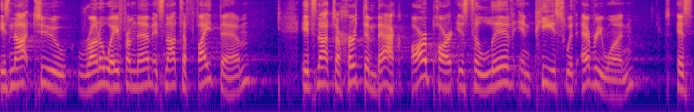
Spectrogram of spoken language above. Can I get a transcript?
is not to run away from them, it's not to fight them, it's not to hurt them back. Our part is to live in peace with everyone as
